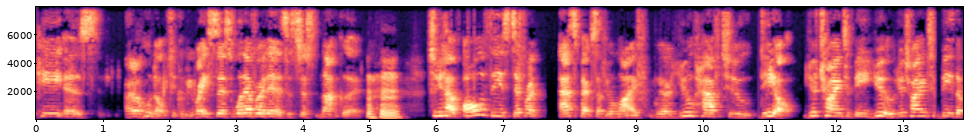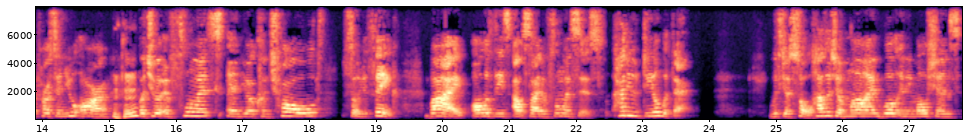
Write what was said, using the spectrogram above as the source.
he is, I don't know, who knows? He could be racist, whatever it is, it's just not good. Mm-hmm. So you have all of these different aspects of your life where you have to deal. You're trying to be you. You're trying to be the person you are, Mm-hmm. but you're influenced and you're controlled, so you think, by all of these outside influences. How do you deal with that? With your soul? How does your mind, will, and emotions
